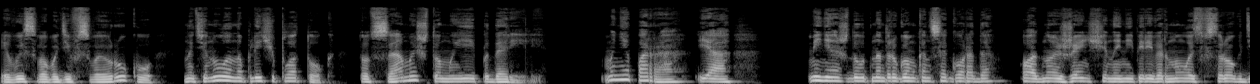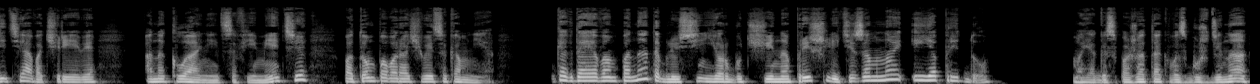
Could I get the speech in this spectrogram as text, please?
и, высвободив свою руку, натянула на плечи платок, тот самый, что мы ей подарили. «Мне пора. Я... Меня ждут на другом конце города. У одной женщины не перевернулось в срок дитя в чреве. Она кланяется Фьемете, потом поворачивается ко мне. «Когда я вам понадоблюсь, сеньор Буччино, пришлите за мной, и я приду». Моя госпожа так возбуждена,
